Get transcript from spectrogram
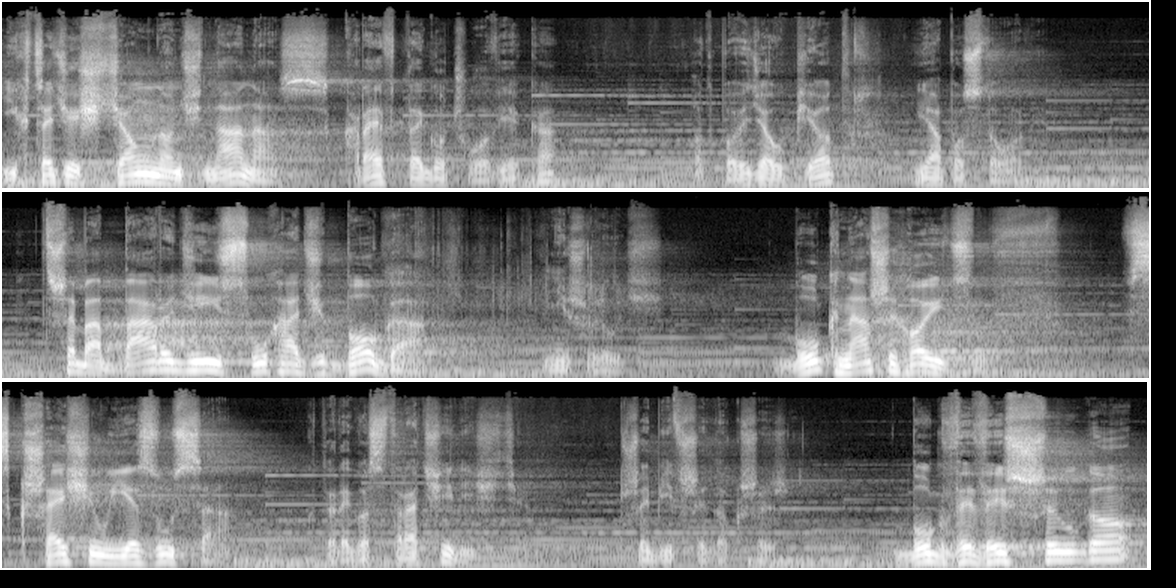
i chcecie ściągnąć na nas krew tego człowieka? Odpowiedział Piotr i apostołowie. Trzeba bardziej słuchać Boga niż ludzi. Bóg naszych ojców wskrzesił Jezusa, którego straciliście, przybiwszy do krzyża. Bóg wywyższył go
